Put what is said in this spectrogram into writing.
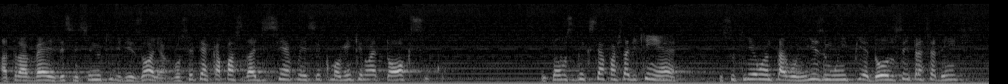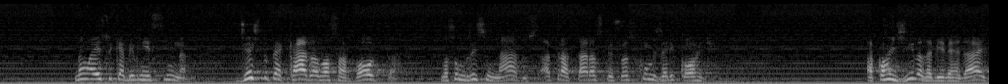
através desse ensino que lhe diz: olha, você tem a capacidade de se reconhecer como alguém que não é tóxico. Então você tem que se afastar de quem é. Isso cria um antagonismo impiedoso sem precedentes. Não é isso que a Bíblia ensina. Diante do pecado à nossa volta, nós somos ensinados a tratar as pessoas com misericórdia, a corrigi-las, a bem verdade,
